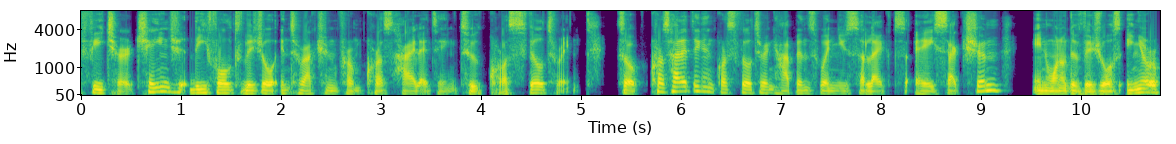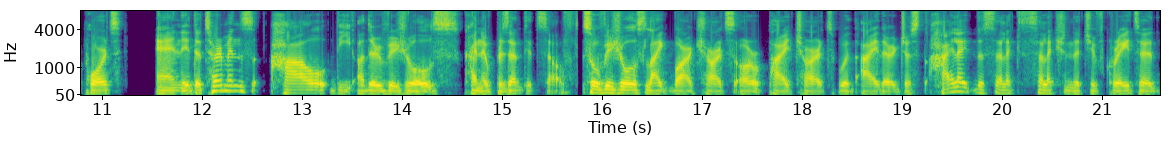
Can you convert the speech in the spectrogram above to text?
feature, change default visual interaction from cross-highlighting to cross-filtering. So cross-highlighting and cross-filtering happens when you select a section in one of the visuals in your report and it determines how the other visuals kind of present itself. So visuals like bar charts or pie charts would either just highlight the select selection that you've created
